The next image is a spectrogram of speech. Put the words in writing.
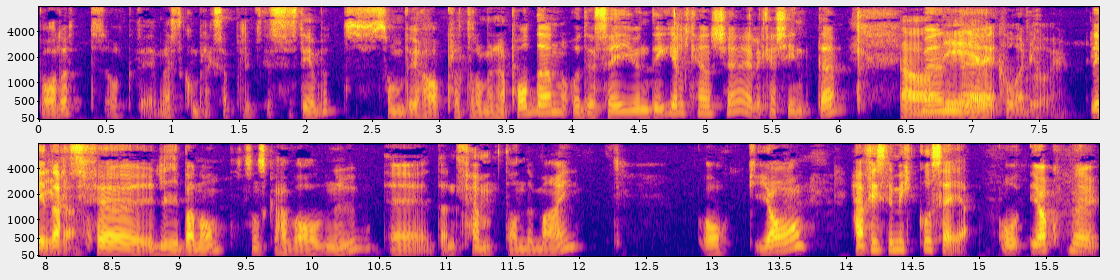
valet och det mest komplexa politiska systemet som vi har pratat om i den här podden. Och det säger ju en del kanske, eller kanske inte. Ja, Men, det är eh, rekord i år. Det är bra. dags för Libanon som ska ha val nu eh, den 15 maj. Och ja, här finns det mycket att säga. Och jag kommer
